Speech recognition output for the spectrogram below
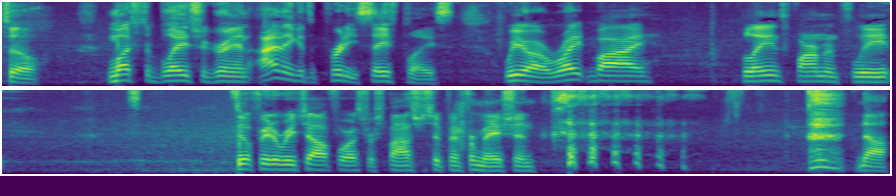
So, much to Blade's chagrin, I think it's a pretty safe place. We are right by Blain's Farm and Fleet. Feel free to reach out for us for sponsorship information. no,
